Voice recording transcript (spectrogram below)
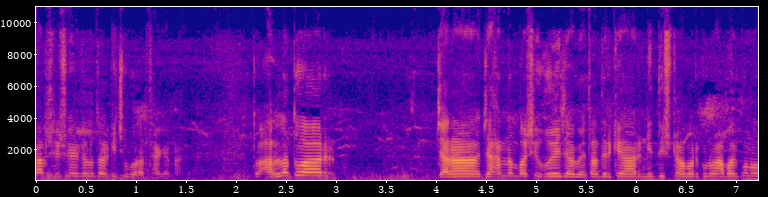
কাল শেষ হয়ে গেলে তো আর কিছু করার থাকে না। তো আল্লাহ তো আর যারা জাহান্নামবাসী হয়ে যাবে, তাদেরকে আর নির্দিষ্ট আবার কোনো আবার কোনো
